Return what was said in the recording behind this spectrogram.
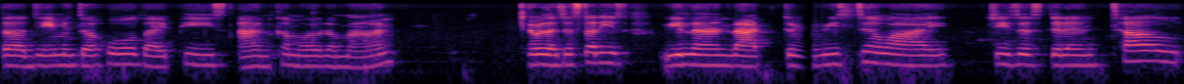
the demon to hold thy peace and come out of man, in religious studies, we learned that the reason why Jesus didn't tell,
